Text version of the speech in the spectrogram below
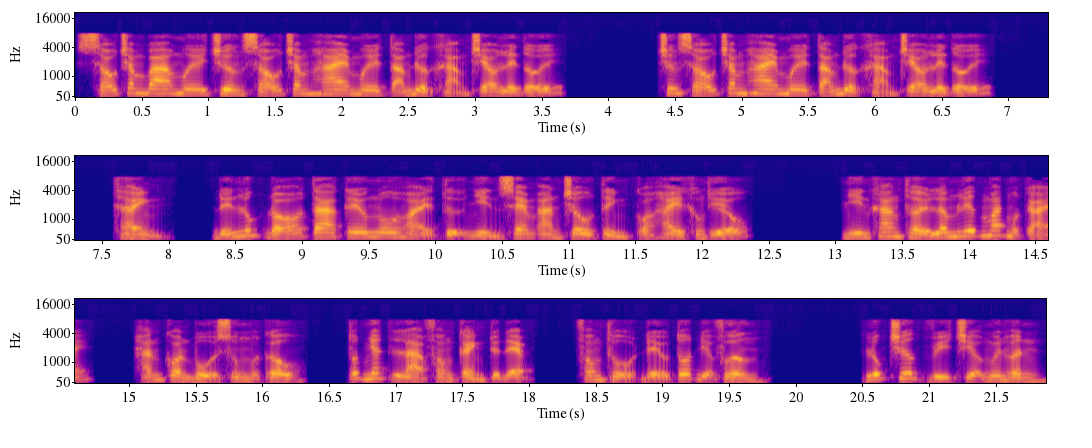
630 chương 628 được khảm treo lên tới. Chương 628 được khảm treo lên tới. Thành, đến lúc đó ta kêu ngô hoài tự nhìn xem An Châu tỉnh có hay không thiếu. Nhìn khang thời lâm liếc mắt một cái, hắn còn bổ sung một câu, tốt nhất là phong cảnh tuyệt đẹp, phong thổ đều tốt địa phương. Lúc trước vì triệu nguyên huân,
